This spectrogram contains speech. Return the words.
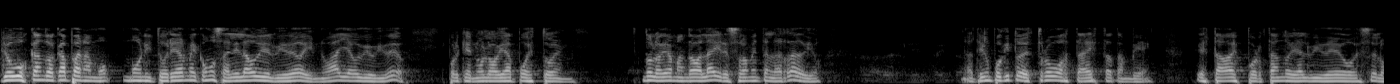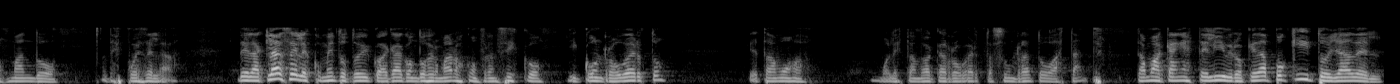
Yo buscando acá para monitorearme cómo sale el audio y el video y no hay audio y video, porque no lo había puesto en, no lo había mandado al aire, solamente en la radio. Ah, tiene un poquito de estrobo hasta esta también. Estaba exportando ya el video, ese los mando después de la, de la clase. Les comento, estoy acá con dos hermanos, con Francisco y con Roberto, estamos molestando acá a Roberto hace un rato bastante. Estamos acá en este libro, queda poquito ya del,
